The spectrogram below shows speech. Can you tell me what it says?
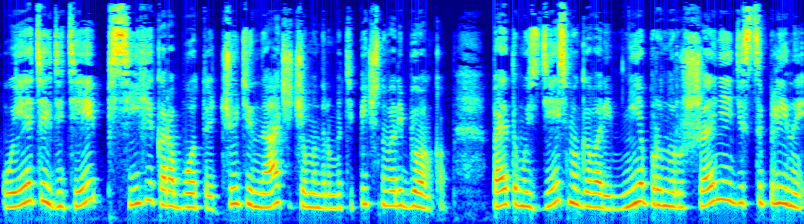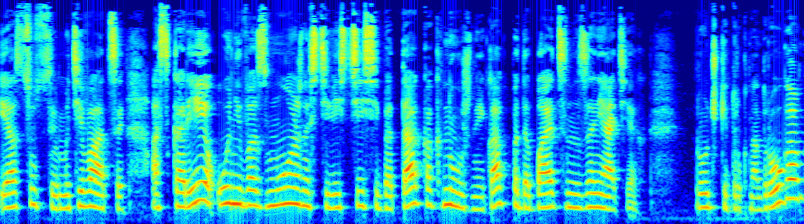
У этих детей психика работает чуть иначе, чем у нормотипичного ребенка. Поэтому здесь мы говорим не про нарушение дисциплины и отсутствие мотивации, а скорее о невозможности вести себя так, как нужно и как подобается на занятиях. Ручки друг на друга,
